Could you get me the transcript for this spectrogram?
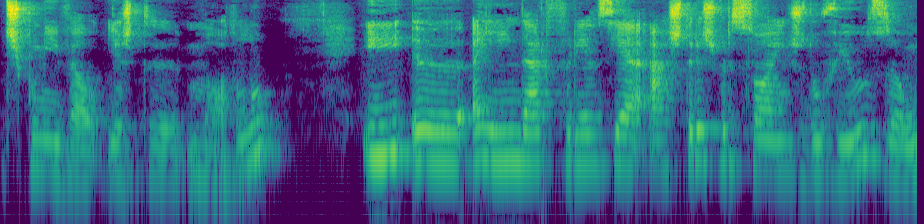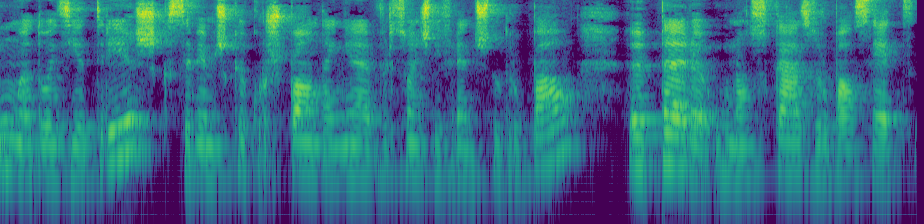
disponível este módulo e uh, ainda a referência às três versões do Views, a 1, a 2 e a 3, que sabemos que correspondem a versões diferentes do Drupal. Uh, para o nosso caso, Drupal 7,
